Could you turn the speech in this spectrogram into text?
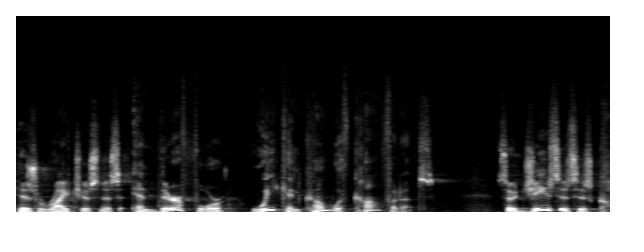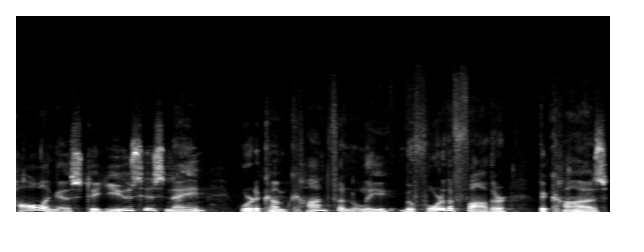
His righteousness, and therefore we can come with confidence. So Jesus is calling us to use His name. We're to come confidently before the Father because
